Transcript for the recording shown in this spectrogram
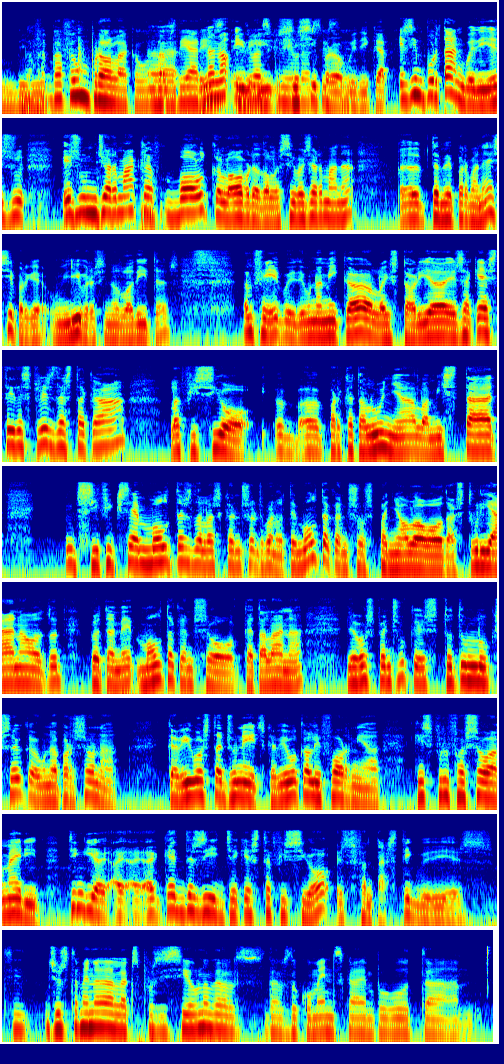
Vull Va fer, va fer un pròleg a un dels Eh, diaris no, no, i, i, va escriure. sí, sí, però vull dir que és important, vull dir, és, és un germà que vol que l'obra de la seva germana eh, també permaneixi, perquè un llibre, si no l'edites... En fi, vull dir, una mica la història és aquesta i després destacar l'afició eh, eh, per Catalunya, l'amistat si fixem moltes de les cançons bueno, té molta cançó espanyola o d'asturiana o tot, però també molta cançó catalana llavors penso que és tot un luxe que una persona que viu als Estats Units, que viu a Califòrnia que és professor emèrit tingui a, a, a, aquest desig, aquesta afició és fantàstic, vull dir, és... Sí, justament a l'exposició un dels, dels documents que hem pogut eh,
